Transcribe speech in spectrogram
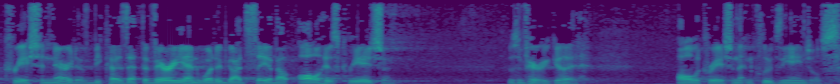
creation narrative, because at the very end, what did God say about all his creation? It was very good. All the creation, that includes the angels.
